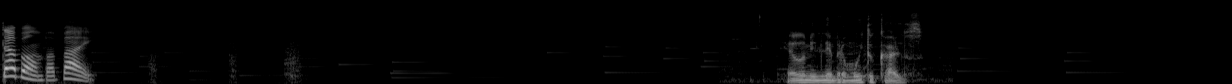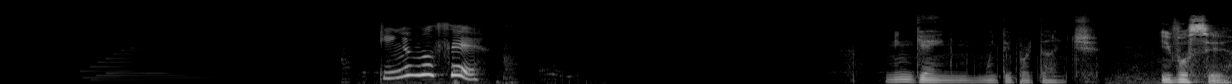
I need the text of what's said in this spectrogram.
Tá bom, papai. Ela me lembra muito Carlos. Quem é você? Ninguém muito importante. E você?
